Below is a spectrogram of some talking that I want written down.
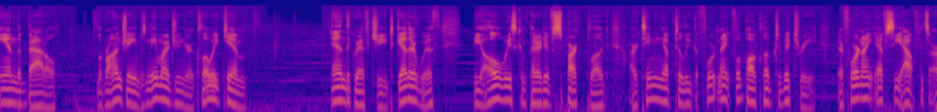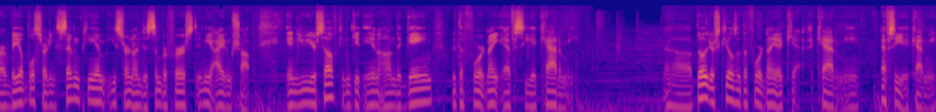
and the battle. LeBron James, Neymar Jr., Chloe Kim, and the Grefg, together with the always competitive Sparkplug are teaming up to lead the Fortnite Football Club to victory. Their Fortnite FC outfits are available starting 7 p.m. Eastern on December 1st in the item shop, and you yourself can get in on the game with the Fortnite FC Academy. Uh, build your skills at the Fortnite Academy, FC Academy.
